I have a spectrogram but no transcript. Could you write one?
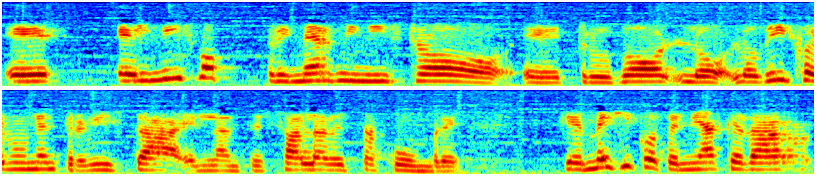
Eh, el mismo primer ministro eh, Trudeau lo, lo dijo en una entrevista en la antesala de esta cumbre que México tenía que dar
